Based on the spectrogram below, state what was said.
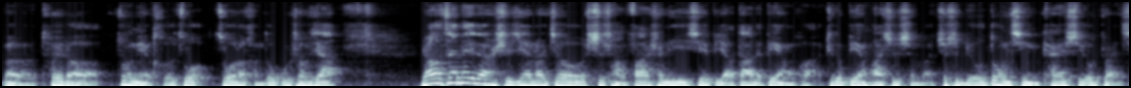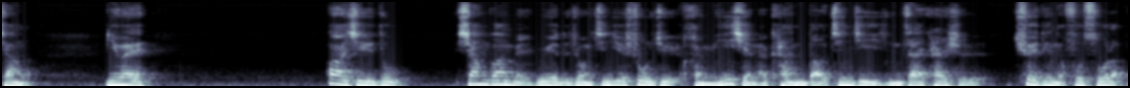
呃，推了重点合作，做了很多固收加。然后在那段时间呢，就市场发生了一些比较大的变化。这个变化是什么？就是流动性开始有转向了，因为二季度。相关每个月的这种经济数据，很明显的看到经济已经在开始确定的复苏了。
